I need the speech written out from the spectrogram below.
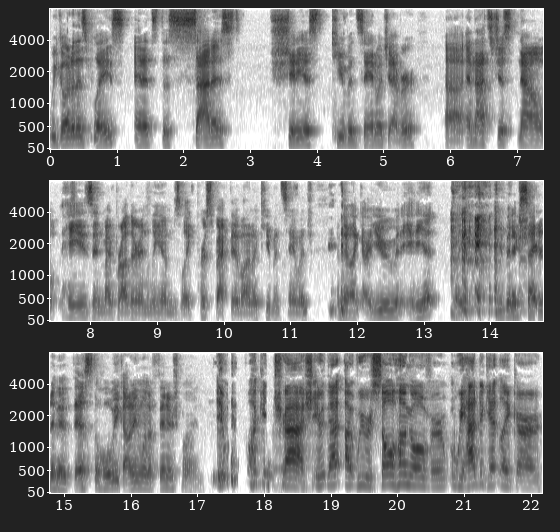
We go to this place, and it's the saddest, shittiest Cuban sandwich ever. Uh, and that's just now Hayes and my brother and Liam's like perspective on a Cuban sandwich. And they're like, "Are you an idiot? Like you've been excited about this the whole week? I don't even want to finish mine." It was fucking trash. It, that uh, we were so hungover. We had to get like our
